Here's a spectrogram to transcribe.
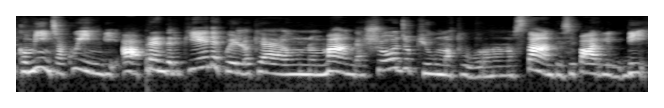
Comincia quindi a prendere piede quello che è un manga shoujo più maturo, nonostante si parli di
